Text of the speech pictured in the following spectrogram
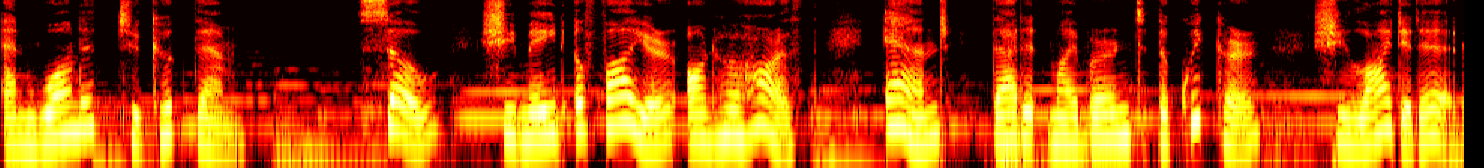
and wanted to cook them. So she made a fire on her hearth, and that it might burn the quicker, she lighted it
